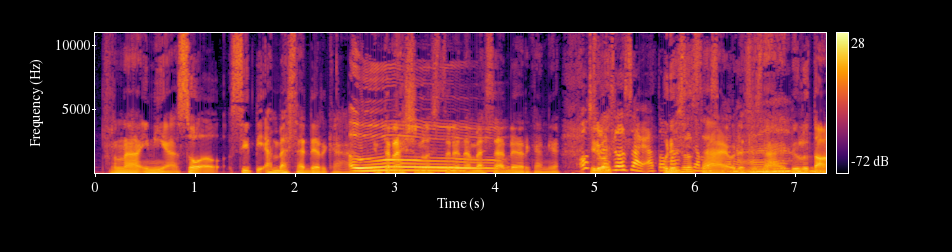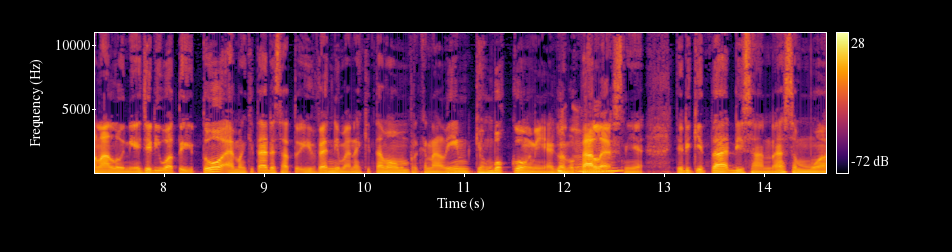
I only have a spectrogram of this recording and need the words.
pernah ini ya, Seoul City Ambassador kan, Oh. International Student Ambassador kan ya. Oh, Jadi sudah selesai atau udah masih selesai, sekarang? udah selesai. Ah. Dulu tahun lalu nih ya. Jadi waktu itu emang kita ada satu event di mana kita mau memperkenalin Gyeongbokgung nih ya, Gyeongbok Palace nih ya. Jadi kita di sana semua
